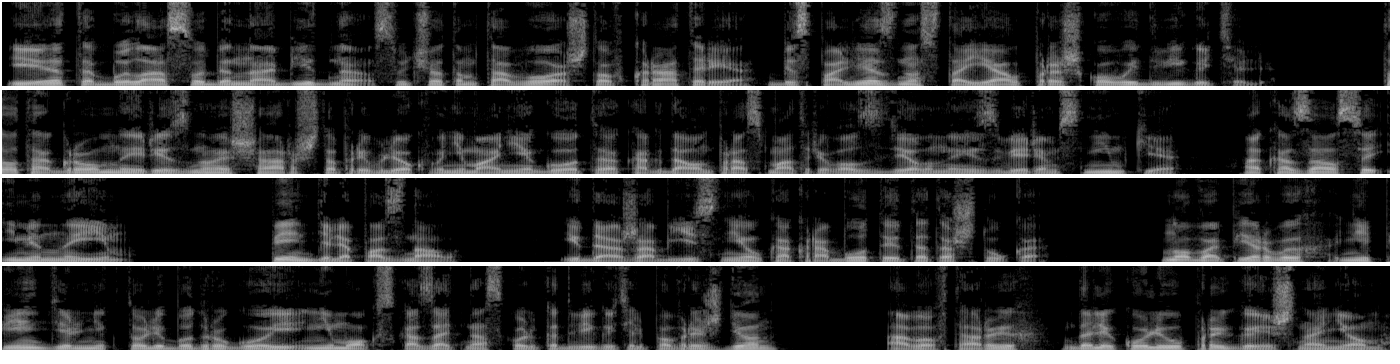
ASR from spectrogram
И это было особенно обидно с учетом того, что в кратере бесполезно стоял прыжковый двигатель. Тот огромный резной шар, что привлек внимание Гота, когда он просматривал сделанные зверем снимки, оказался именно им. Пендель опознал. И даже объяснил, как работает эта штука. Но, во-первых, ни Пендель, ни кто-либо другой не мог сказать, насколько двигатель поврежден, а во-вторых, далеко ли упрыгаешь на нем,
